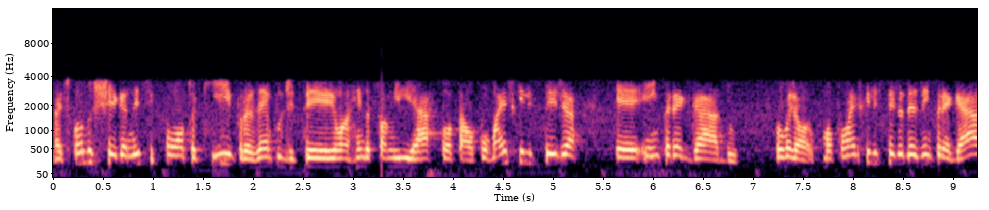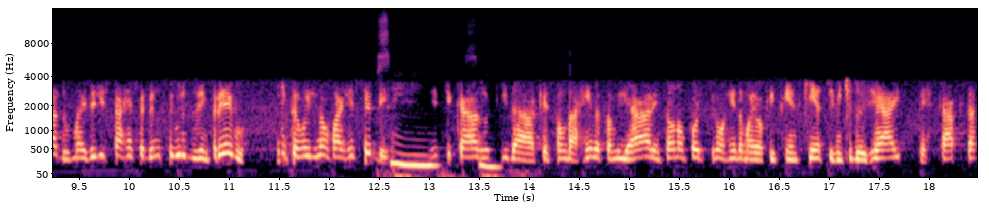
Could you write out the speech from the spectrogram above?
mas quando chega nesse ponto aqui, por exemplo, de ter uma renda familiar total, por mais que ele esteja é, empregado ou melhor, por mais que ele esteja desempregado, mas ele está recebendo seguro-desemprego, então ele não vai receber. Sim, Nesse caso sim. aqui da questão da renda familiar, então não pode ter uma renda maior que 522 reais per capita,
